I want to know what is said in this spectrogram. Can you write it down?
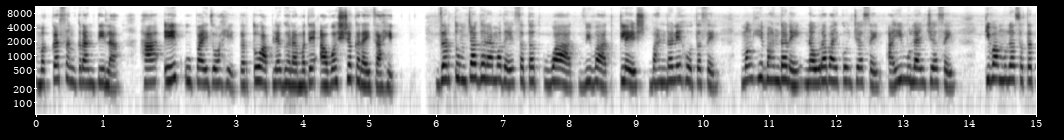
मकर संक्रांतीला हा एक उपाय जो आहे तर तो आपल्या घरामध्ये अवश्य करायचा आहे. जर तुमच्या घरामध्ये सतत वाद विवाद क्लेश भांडणे होत असेल मग ही भांडणे नवरा बायकोंची असेल आई मुलांची असेल किंवा मुलं सतत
